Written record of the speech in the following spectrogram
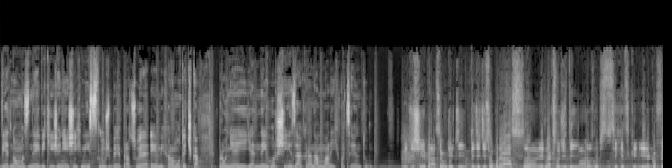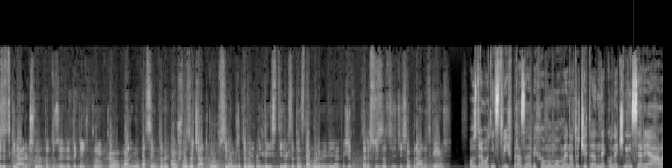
V jednom z nejvytíženějších míst služby pracuje i Michal Motečka. Pro něj je nejhorší záchrana malých pacientů. Nejtěžší je práce u dětí. Ty děti jsou pro nás eh, jednak složitý, hrozně psychicky i jako fyzicky náročný, protože jdete k malému pacientovi a už od začátku si nemůžete být nikdy jistý, jak se ten stav bude vyvíjet. Takže resuscitace dětí jsou pro nás vždycky nejhorší. O zdravotnictví v Praze bychom mohli natočit nekonečný seriál,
